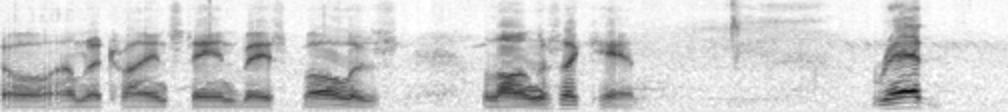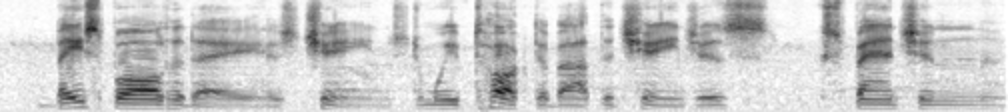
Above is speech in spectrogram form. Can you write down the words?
So I'm going to try and stay in baseball as long as I can. Red, baseball today has changed, and we've talked about the changes, expansion,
